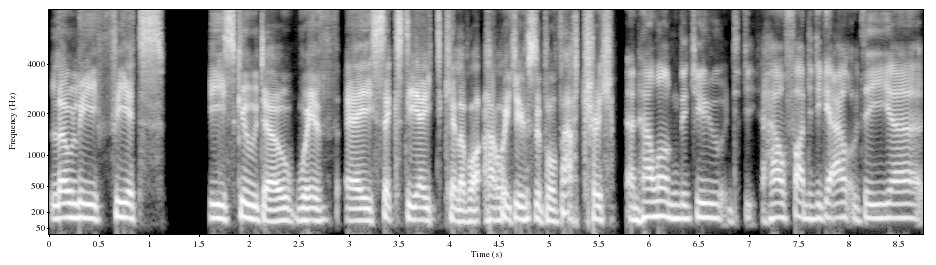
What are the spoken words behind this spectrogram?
lowly Fiat e Scudo with a 68 kilowatt hour usable battery. And how long did you, did you how far did you get out of the uh,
